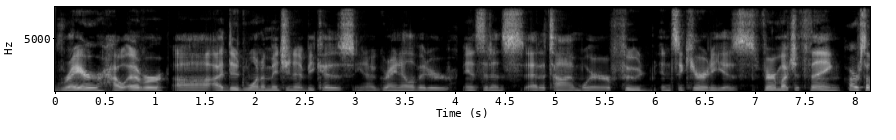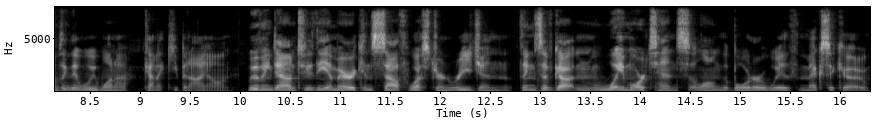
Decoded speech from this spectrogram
rare. However, uh, I did want to mention it because you know grain elevator incidents at a time where food insecurity is very much a thing are something that we want to kind of keep an eye on. Moving down to the American southwestern region, things have gotten way more tense along the border with Mexico.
